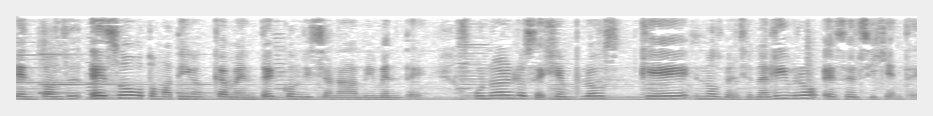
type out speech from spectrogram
Entonces eso automáticamente condicionaba mi mente. Uno de los ejemplos que nos menciona el libro es el siguiente.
